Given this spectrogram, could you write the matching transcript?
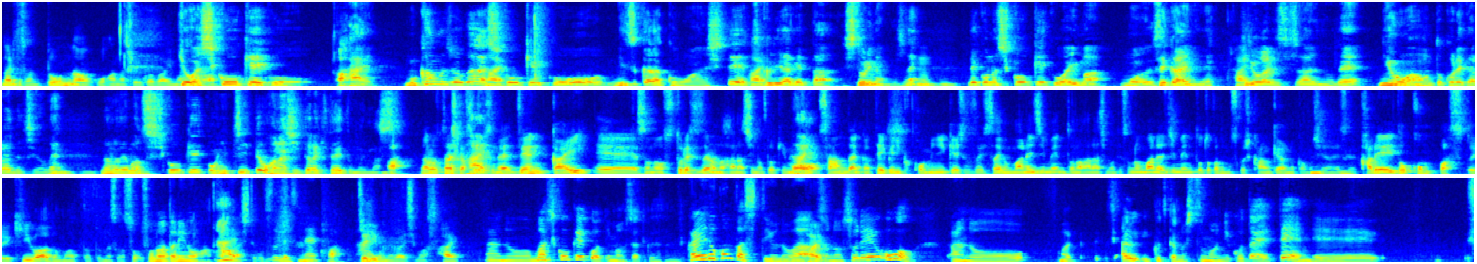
成田さん、どんなお話を伺いますか？今日は思考傾向。はい。もう彼女が思考傾向を自ら考案して作り上げた一人なんですね。はいうんうん、で、この思考傾向は今、もう世界にね、広がりつつあるので、日本は本当これからですよね。うんうん、なので、まず思考傾向についてお話しいただきたいと思います。あ、なるほど。確かそうですね。はい、前回、えー、そのストレスゼロの話の時も、はい、3段階テクニック、コミュニケーション、そして最後マネジメントの話もあって、そのマネジメントとかでも少し関係あるのかもしれないですけど、うんうん、カレードコンパスというキーワードもあったと思いますが、そそのあたりの話ってことですか、はい、そうですね。あ、ぜひお願いします。はいあの、まあ、思考傾向って今おっしゃってくださったカレードコンパスっていうのは、はい、その、それを、あの、まあ、あるいくつかの質問に答えて、うん、えー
